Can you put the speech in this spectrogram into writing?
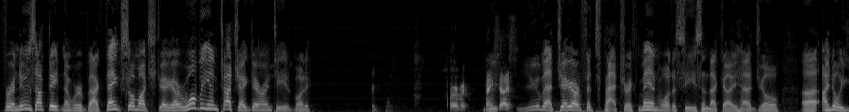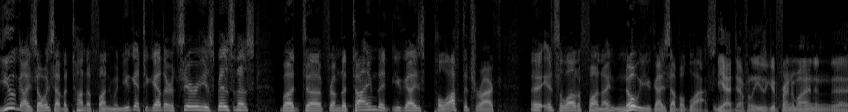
for a news update, and then we're back. Thanks so much, JR. We'll be in touch, I guarantee it, buddy. Perfect. Thanks, guys. You bet. J.R. Fitzpatrick. Man, what a season that guy had, Joe. Uh, I know you guys always have a ton of fun when you get together. It's serious business, but uh, from the time that you guys pull off the track, it's a lot of fun. I know you guys have a blast. Yeah, definitely. He's a good friend of mine, and uh,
